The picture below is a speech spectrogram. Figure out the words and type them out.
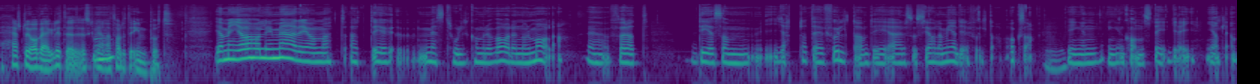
här, står jag och väger lite. Jag skulle gärna Mm. ta lite input. Ja, men jag håller ju med dig om att, att det mest troligt kommer att vara det normala. Eh, för att det som hjärtat är fullt av det är sociala medier fullt av också. Mm. Det är ingen, ingen konstig grej egentligen.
